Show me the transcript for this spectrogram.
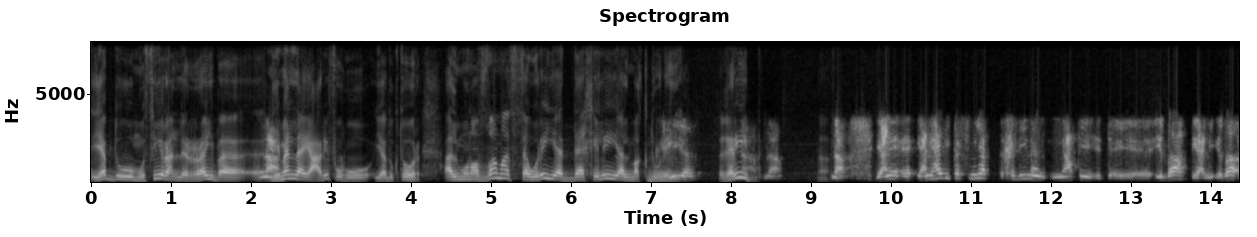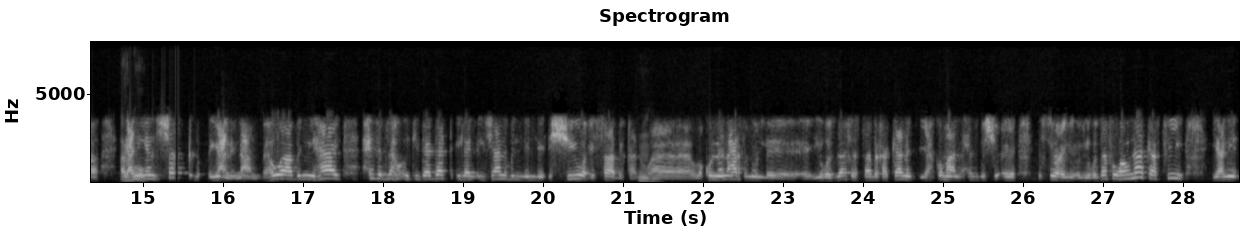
يبدو مثيرا للريبه نعم. لمن لا يعرفه يا دكتور المنظمة الثورية الداخلية المقدونية غريب نعم, نعم. آه. نعم يعني يعني هذه تسميات خلينا نعطي إضاءة يعني إضاءة أرجوك. يعني ينشق يعني نعم هو بالنهاية حزب له امتدادات إلى الجانب الشيوعي سابقا. وكنا نعرف إنه يوغوسلافيا السابقة كانت يحكمها الحزب الشيوعي اليوغوسلافي وهناك في يعني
